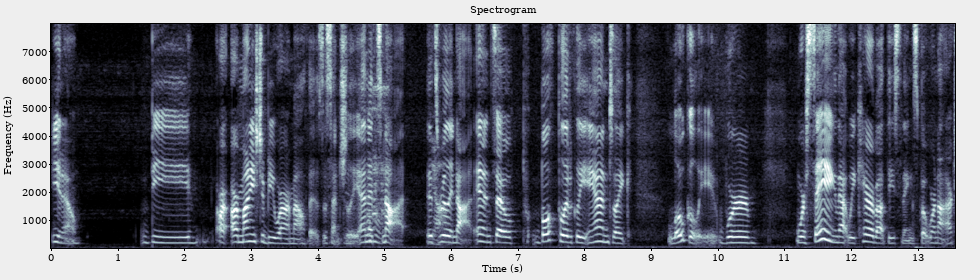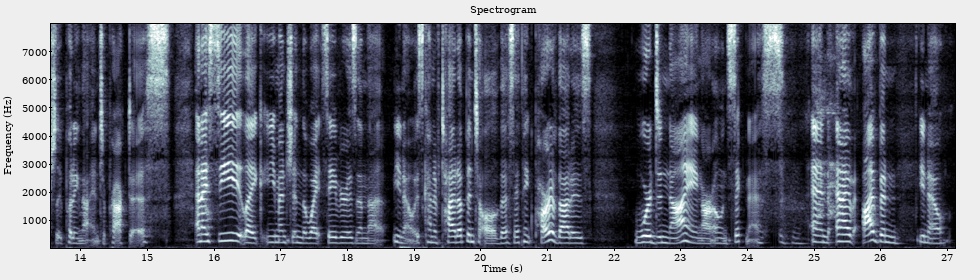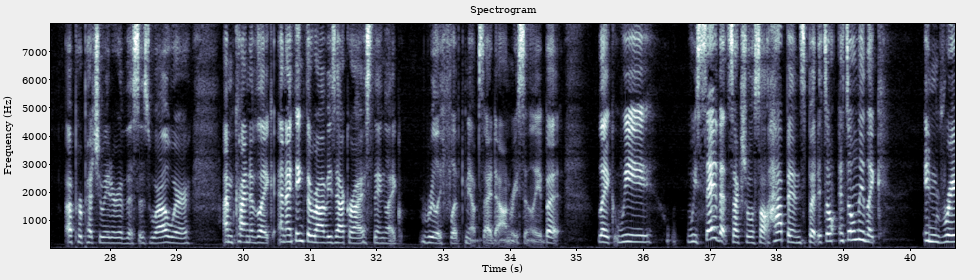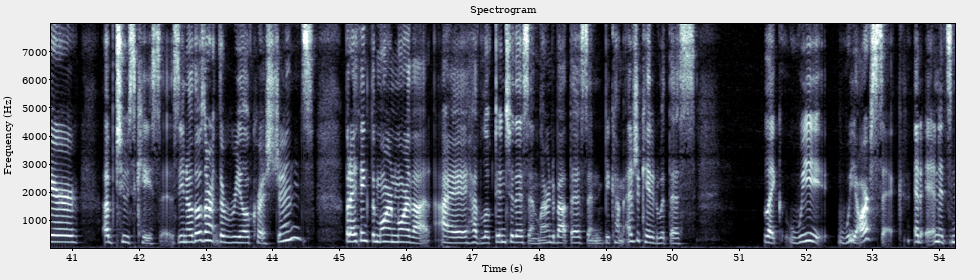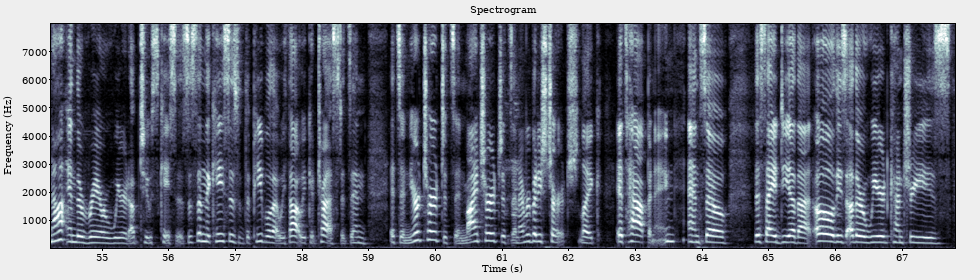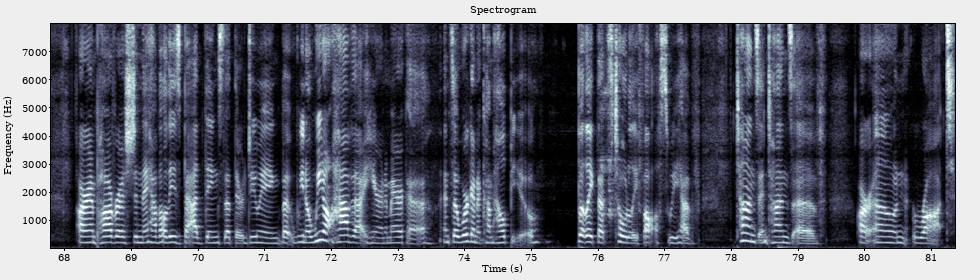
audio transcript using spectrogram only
you know, be our, our money should be where our mouth is essentially, and it's mm-hmm. not. It's yeah. really not. And so p- both politically and like locally we're we're saying that we care about these things but we're not actually putting that into practice. And i see like you mentioned the white saviorism that you know is kind of tied up into all of this. I think part of that is we're denying our own sickness. Mm-hmm. And and I've I've been, you know, a perpetuator of this as well where I'm kind of like and I think the Ravi Zacharias thing like really flipped me upside down recently, but like we we say that sexual assault happens, but it's o- it's only like in rare obtuse cases. You know, those aren't the real Christians. But I think the more and more that I have looked into this and learned about this and become educated with this, like we we are sick and, and it's not in the rare weird obtuse cases it's in the cases with the people that we thought we could trust it's in it's in your church it's in my church it's in everybody's church like it's happening and so this idea that oh these other weird countries are impoverished and they have all these bad things that they're doing but you know we don't have that here in america and so we're going to come help you but like that's totally false we have tons and tons of our own rot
